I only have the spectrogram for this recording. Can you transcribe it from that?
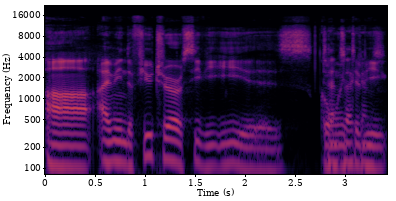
Uh, I mean, the future of CVE is going to be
